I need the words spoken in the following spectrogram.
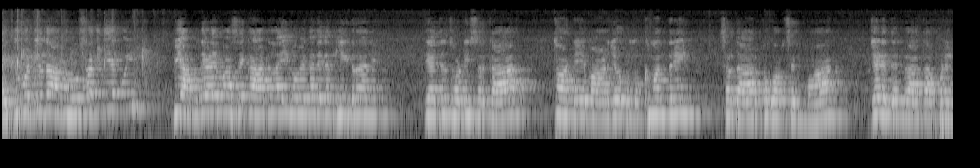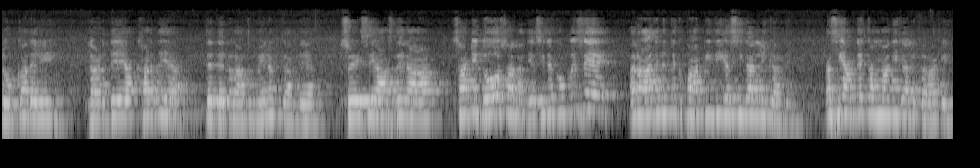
ਐਦੂ ਵੱਡੀ ਉਦਾਹਰਨ ਹੋ ਸਕਦੀ ਹੈ ਕੋਈ? ਵੀ ਆਪਦੇ ਵਾਲੇ ਪਾਸੇ ਕਾਟ ਲਾਈ ਹੋਵੇ ਕਦੇ ਕਦੇ ਲੀਡਰਾਂ ਨੇ। ਤੇ ਅੱਜ ਤੁਹਾਡੀ ਸਰਕਾਰ, ਤੁਹਾਡੇ ਮਾਣਯੋਗ ਮੁੱਖ ਮੰਤਰੀ ਸਰਦਾਰ ਭਗਵੰਤ ਸਿੰਘ ਮਾਨ ਜਿਹੜੇ ਦਿਨ ਰਾਤ ਆਪਣੇ ਲੋਕਾਂ ਦੇ ਲਈ ਲੜਦੇ ਆ, ਖੜਦੇ ਆ ਤੇ ਦਿਨ ਰਾਤ ਮਿਹਨਤ ਕਰਦੇ ਆ। ਸੋ ਇਸੇ ਆਸ ਦੇ ਨਾਲ ਸਾਡੀ 2 ਸਾਲਾਂ ਦੀ, ਅਸੀਂ ਦੇਖੋ ਕਿਸੇ ਰਾਜਨੀਤਿਕ ਪਾਰਟੀ ਦੀ ਅਸੀਂ ਗੱਲ ਨਹੀਂ ਕਰਦੇ। ਅਸੀਂ ਆਪਦੇ ਕੰਮਾਂ ਦੀ ਗੱਲ ਕਰਾਂਗੇ।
